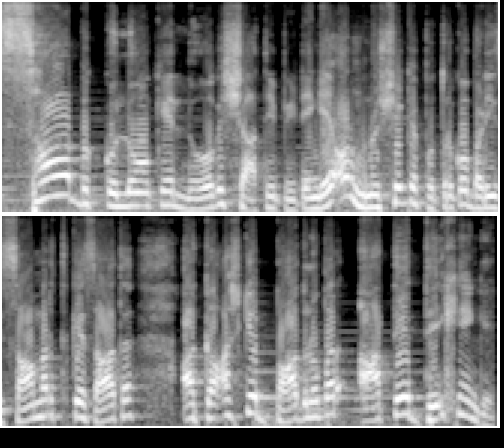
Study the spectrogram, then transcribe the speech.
सब कुलों के लोग छाती पीटेंगे और मनुष्य के पुत्र को बड़ी सामर्थ्य के साथ आकाश के बादलों पर आते देखेंगे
